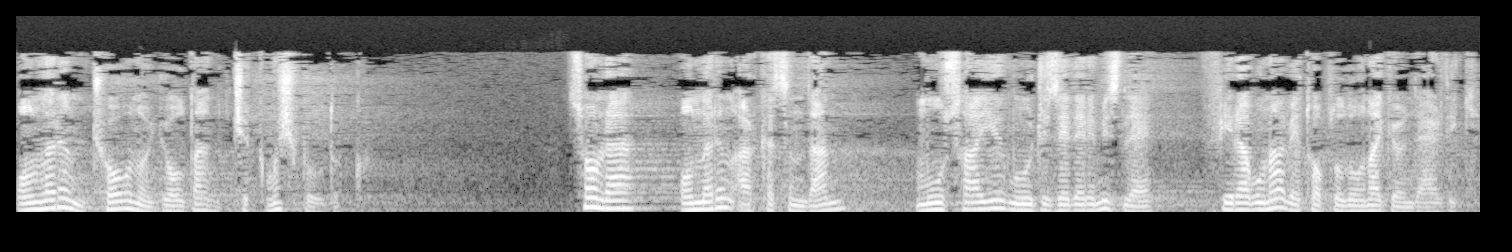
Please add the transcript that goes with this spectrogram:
onların çoğunu yoldan çıkmış bulduk. Sonra onların arkasından Musa'yı mucizelerimizle Firavun'a ve topluluğuna gönderdik.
